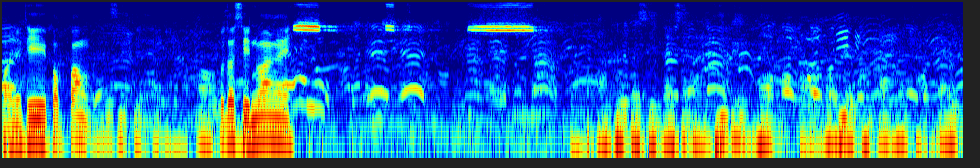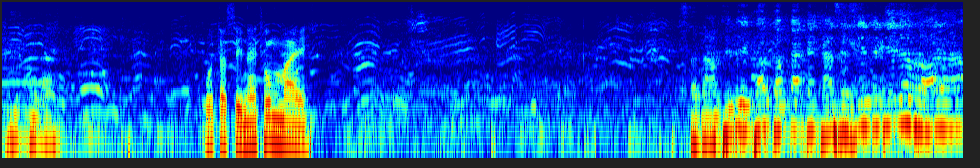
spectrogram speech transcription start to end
ก่อนอยู่ที่ปกป้องผู้ตัดสินว่าไงการผู้ตัดสินในสนามที่หนึ่งครับของระเบียบของการแข่งขันในครึ่งเวลาผู้ตัดสินให้ทุ่มใหม่ สนามที่หนึ่งครับทำการแข่งขันเสร็จสิ้นเป็นที่เรียบร้อยแล้วฮะ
